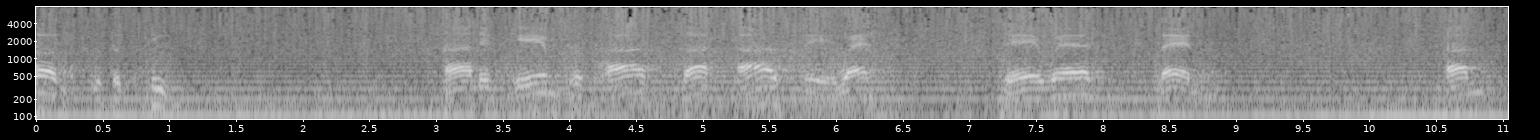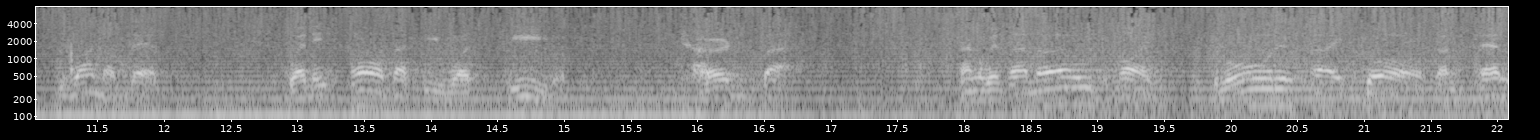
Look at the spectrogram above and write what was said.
unto the priest. And it came to pass that as they went, they were cleansed. And one of them, when he saw that he was healed, turned back, and with a loud voice glorified God and fell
